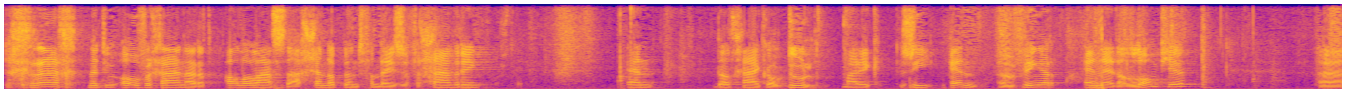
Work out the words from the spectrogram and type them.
graag met u overga naar het allerlaatste agendapunt van deze vergadering. En dat ga ik ook doen. Maar ik zie en een vinger en net een lampje. Uh,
